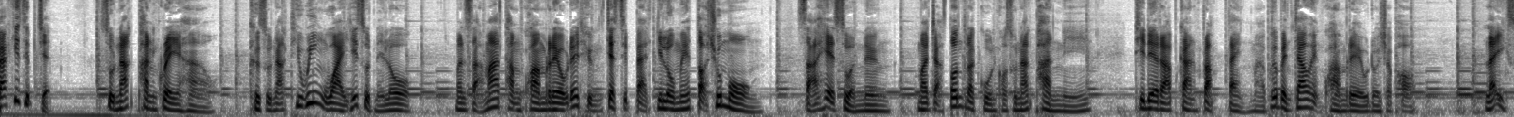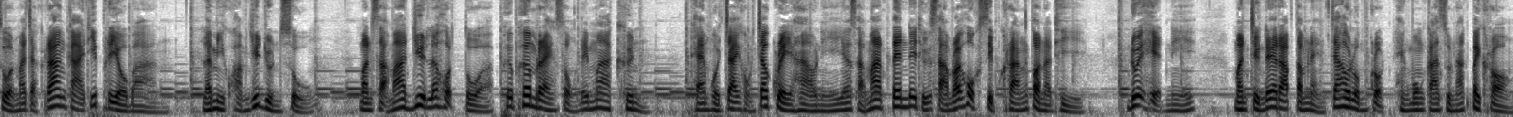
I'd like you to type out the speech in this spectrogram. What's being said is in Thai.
แฟกต์ที่ 17 สุนัขพันธุ์เกรฮาว์คือสุนัขที่วิ่งไวที่สุดในโลก มันสามารถทำความเร็วได้ถึง 78 กิโลเมตรต่อชั่วโมง สาเหตุส่วนหนึ่งมาจากต้นตระกูลของสุนัขพันธุ์นี้ ที่ได้รับการปรับแต่งมาเพื่อเป็นเจ้าแห่งความเร็วโดยเฉพาะ และอีกส่วนมาจากร่างกายที่เพรียวบาง และมีความยืดหยุ่นสูง มันสามารถยืดและหดตัวเพื่อเพิ่มแรงส่งได้มากขึ้น แถมหัวใจของเจ้าเกรฮาวน์นี้ยังสามารถเต้นได้ถึง 360 ครั้งต่อนาที ด้วยเหตุนี้ มันจึงได้รับตำแหน่งเจ้าลมกรดแห่งวงการสุนัขไปครอง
